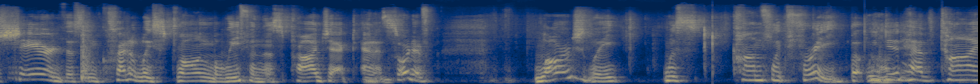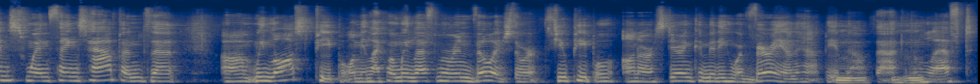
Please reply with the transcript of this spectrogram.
shared this incredibly strong belief in this project, and it sort of largely was conflict free. But we did have times when things happened that um, we lost people. I mean, like when we left Marin Village, there were a few people on our steering committee who were very unhappy about that and left.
